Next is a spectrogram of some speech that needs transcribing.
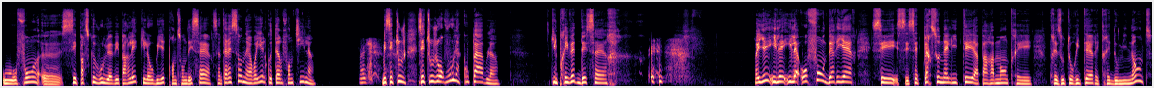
ou au fond euh, c'est parce que vous lui avez parlé qu'il a oublié de prendre son dessert. C'est intéressant, vous voyez le côté infantile. Oui. Mais c'est toujours c'est toujours vous la coupable qu'il privait de dessert. voyez, il est, il est au fond derrière, c'est cette personnalité apparemment très, très autoritaire et très dominante.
